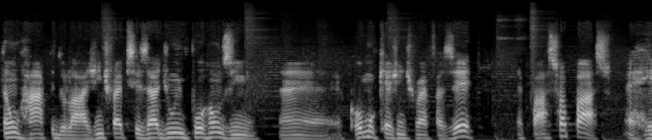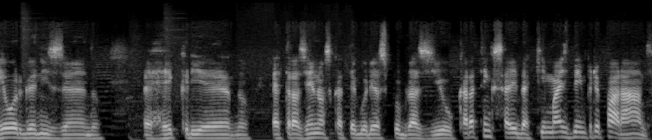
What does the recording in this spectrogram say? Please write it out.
tão rápido lá. A gente vai precisar de um empurrãozinho. Né? Como que a gente vai fazer? É passo a passo, é reorganizando, é recriando, é trazendo as categorias para o Brasil. O cara tem que sair daqui mais bem preparado,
